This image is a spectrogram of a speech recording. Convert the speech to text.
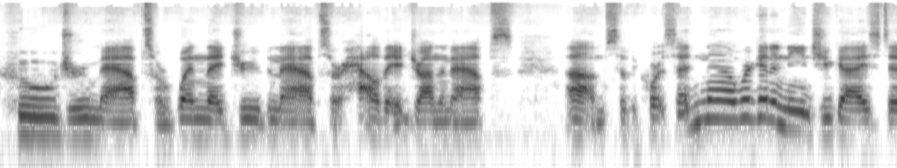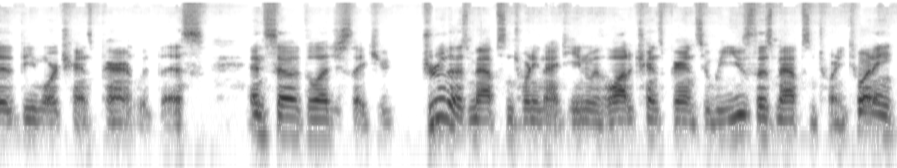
who drew maps or when they drew the maps or how they had drawn the maps. Um, so the court said, no, we're going to need you guys to be more transparent with this. And so the legislature drew those maps in 2019 with a lot of transparency. We used those maps in 2020.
